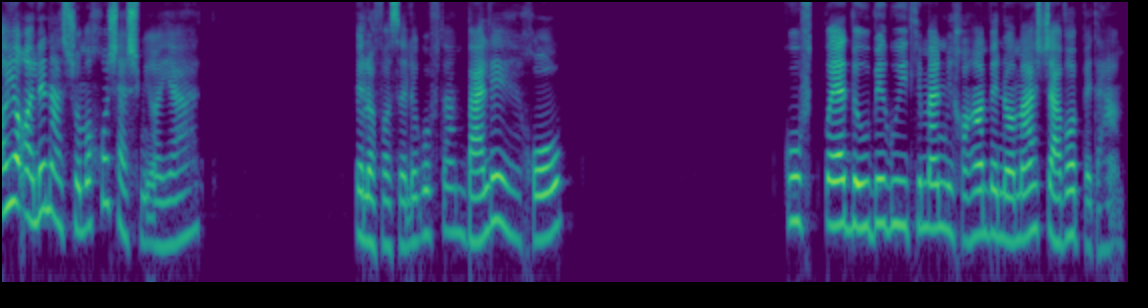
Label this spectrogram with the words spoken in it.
آیا آلن از شما خوشش می آید؟ بلافاصله گفتم بله خب گفت باید به او بگویید که من می‌خواهم به نامش جواب بدهم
